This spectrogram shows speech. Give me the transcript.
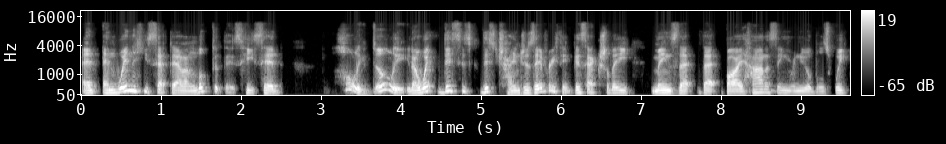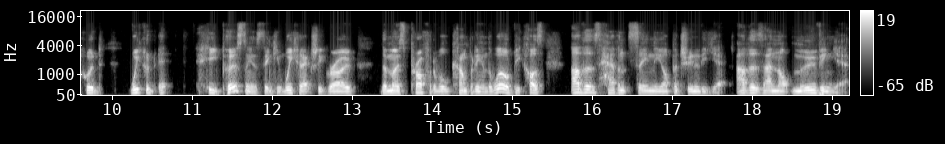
and and when he sat down and looked at this, he said, "Holy dooly, you know, this is this changes everything. This actually means that that by harnessing renewables, we could we could." He personally is thinking we could actually grow the most profitable company in the world because others haven't seen the opportunity yet. Others are not moving yet.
